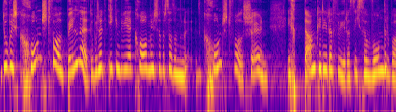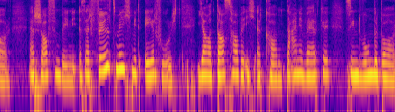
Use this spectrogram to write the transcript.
du bist kunstvoll bildet. Du bist nicht irgendwie komisch oder so, sondern kunstvoll, schön. Ich danke dir dafür, dass ich so wunderbar erschaffen bin. Es erfüllt mich mit Ehrfurcht. Ja, das habe ich erkannt. Deine Werke sind wunderbar.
